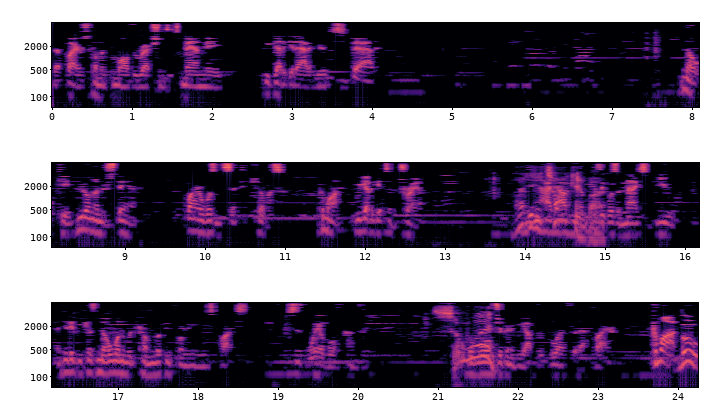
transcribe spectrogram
That fire's coming from all directions. It's man-made. We gotta get out of here. This is bad. No, kid, you don't understand. The fire wasn't set to kill us. Come on, we gotta get to the tram. What I didn't you hide out here about? because it was a nice view. I did it because no one would come looking for me in these parts. This is werewolf country. So The what? wolves are gonna be out for blood for that fire. Come on, move!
